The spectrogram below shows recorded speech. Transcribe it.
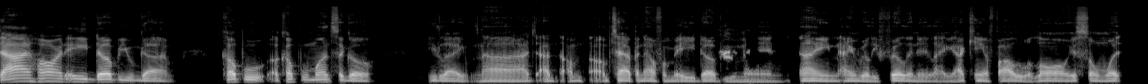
diehard AEW guy. Couple a couple months ago, he like, "Nah, I, I, I'm I'm tapping out from AEW, man. I ain't I ain't really feeling it. Like I can't follow along. It's so much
